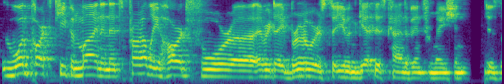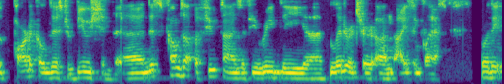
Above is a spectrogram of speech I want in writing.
one part to keep in mind, and it's probably hard for uh, everyday brewers to even get this kind of information, is the particle distribution. Uh, and this comes up a few times if you read the uh, literature on isinglass. For the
